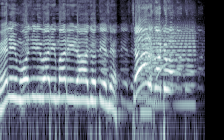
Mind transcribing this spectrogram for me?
પેલી મોજડી વાળી મારી રાહ જોતી છે ચાલ કોટવાડ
